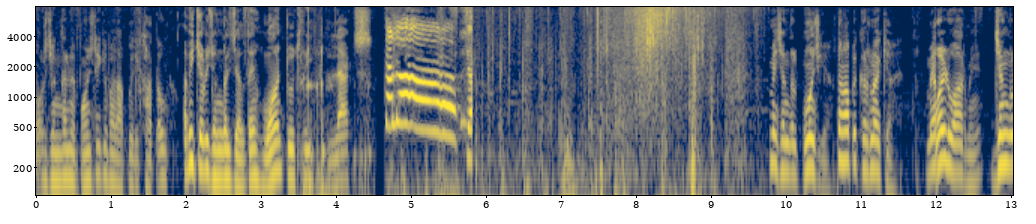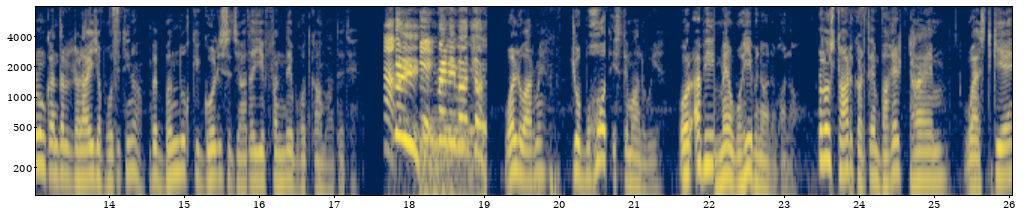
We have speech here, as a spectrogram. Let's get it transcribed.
और जंगल में पहुँचने के बाद आपको दिखाता हूँ। अभी चलो जंगल चलते हैं। वन टू थ्री लेट्स मैं जंगल पहुँच गया। यहाँ पे करना क्या है? मैं वर्ल्ड वार में जंगलों के अंदर लड़ाई जब होती थी ना वे बंदूक की गोली से ज़्यादा ये फंदे बहुत काम आते थे। नहीं, मैं नहीं मानता। वर्ल्ड वार में जो बहुत इस्तेमाल हुई है और अभी मैं वही बनाने वाला हूँ। चलो स्टार्ट करते हैं। बगैर टाइम वेस्ट किए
